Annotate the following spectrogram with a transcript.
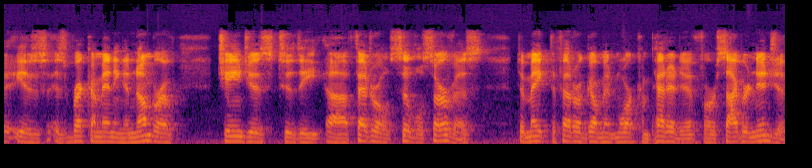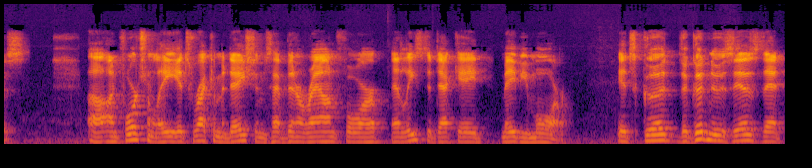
is, is recommending a number of changes to the uh, federal civil service to make the federal government more competitive for cyber ninjas. Uh, unfortunately, its recommendations have been around for at least a decade, maybe more. It's good. The good news is that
